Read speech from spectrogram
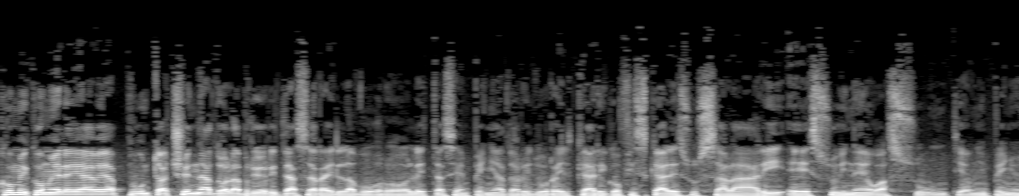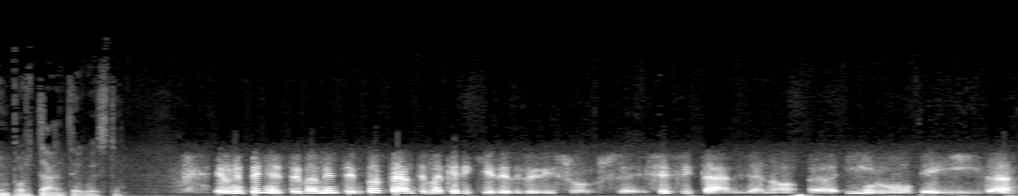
come, come, lei aveva appunto accennato, la priorità sarà il lavoro. Letta si è impegnato a ridurre il carico fiscale su salari e sui neoassunti. È un impegno importante questo. È un impegno estremamente importante ma che richiede delle risorse. Se si tagliano eh, IMU e IVA,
